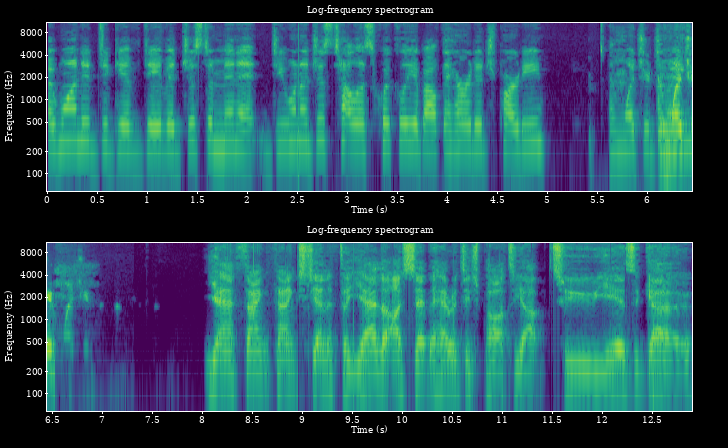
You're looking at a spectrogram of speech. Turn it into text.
I wanted to give David just a minute. Do you want to just tell us quickly about the Heritage Party and what you're doing? And what you're, what you're... Yeah, thank, thanks, Jennifer. Yeah, look, I set the Heritage Party up two years ago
